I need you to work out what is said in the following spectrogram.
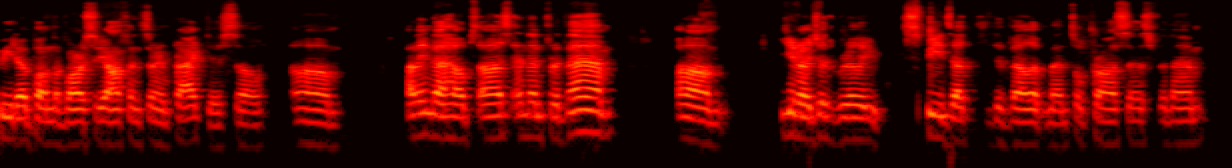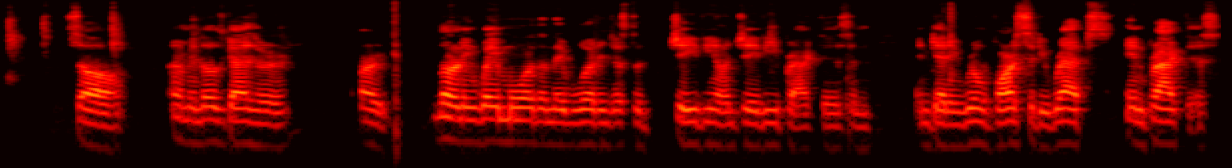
beat up on the varsity offense during practice. So um, I think that helps us, and then for them, um, you know, it just really speeds up the developmental process for them. So I mean, those guys are are learning way more than they would in just a JV on JV practice and and getting real varsity reps in practice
